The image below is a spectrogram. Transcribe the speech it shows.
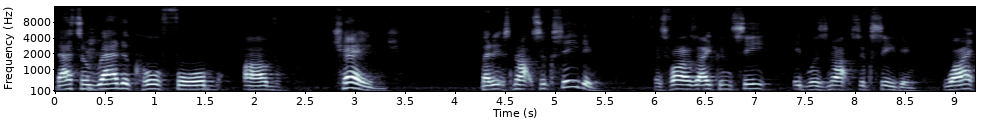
That's a radical form of change, but it's not succeeding. As far as I can see, it was not succeeding. Why?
